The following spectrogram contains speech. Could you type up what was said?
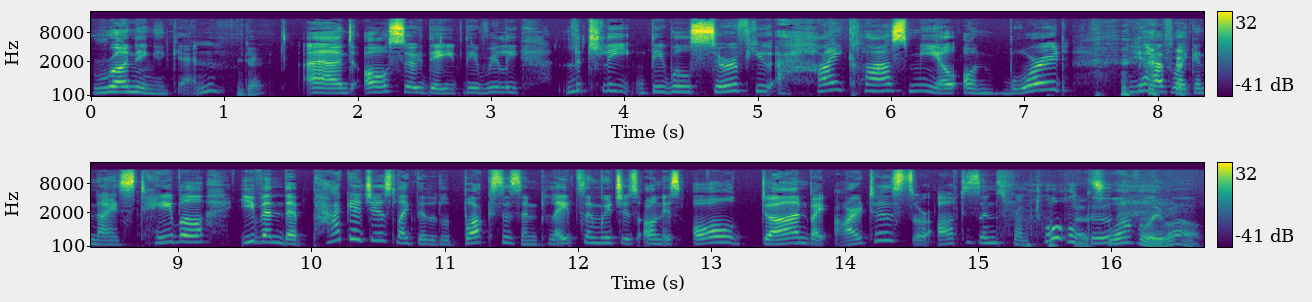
running again. Okay. And also, they, they really, literally, they will serve you a high class meal on board. You have like a nice table. Even the packages, like the little boxes and plates and which is on, is all done by artists or artisans from Tohoku. That's lovely. Wow.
